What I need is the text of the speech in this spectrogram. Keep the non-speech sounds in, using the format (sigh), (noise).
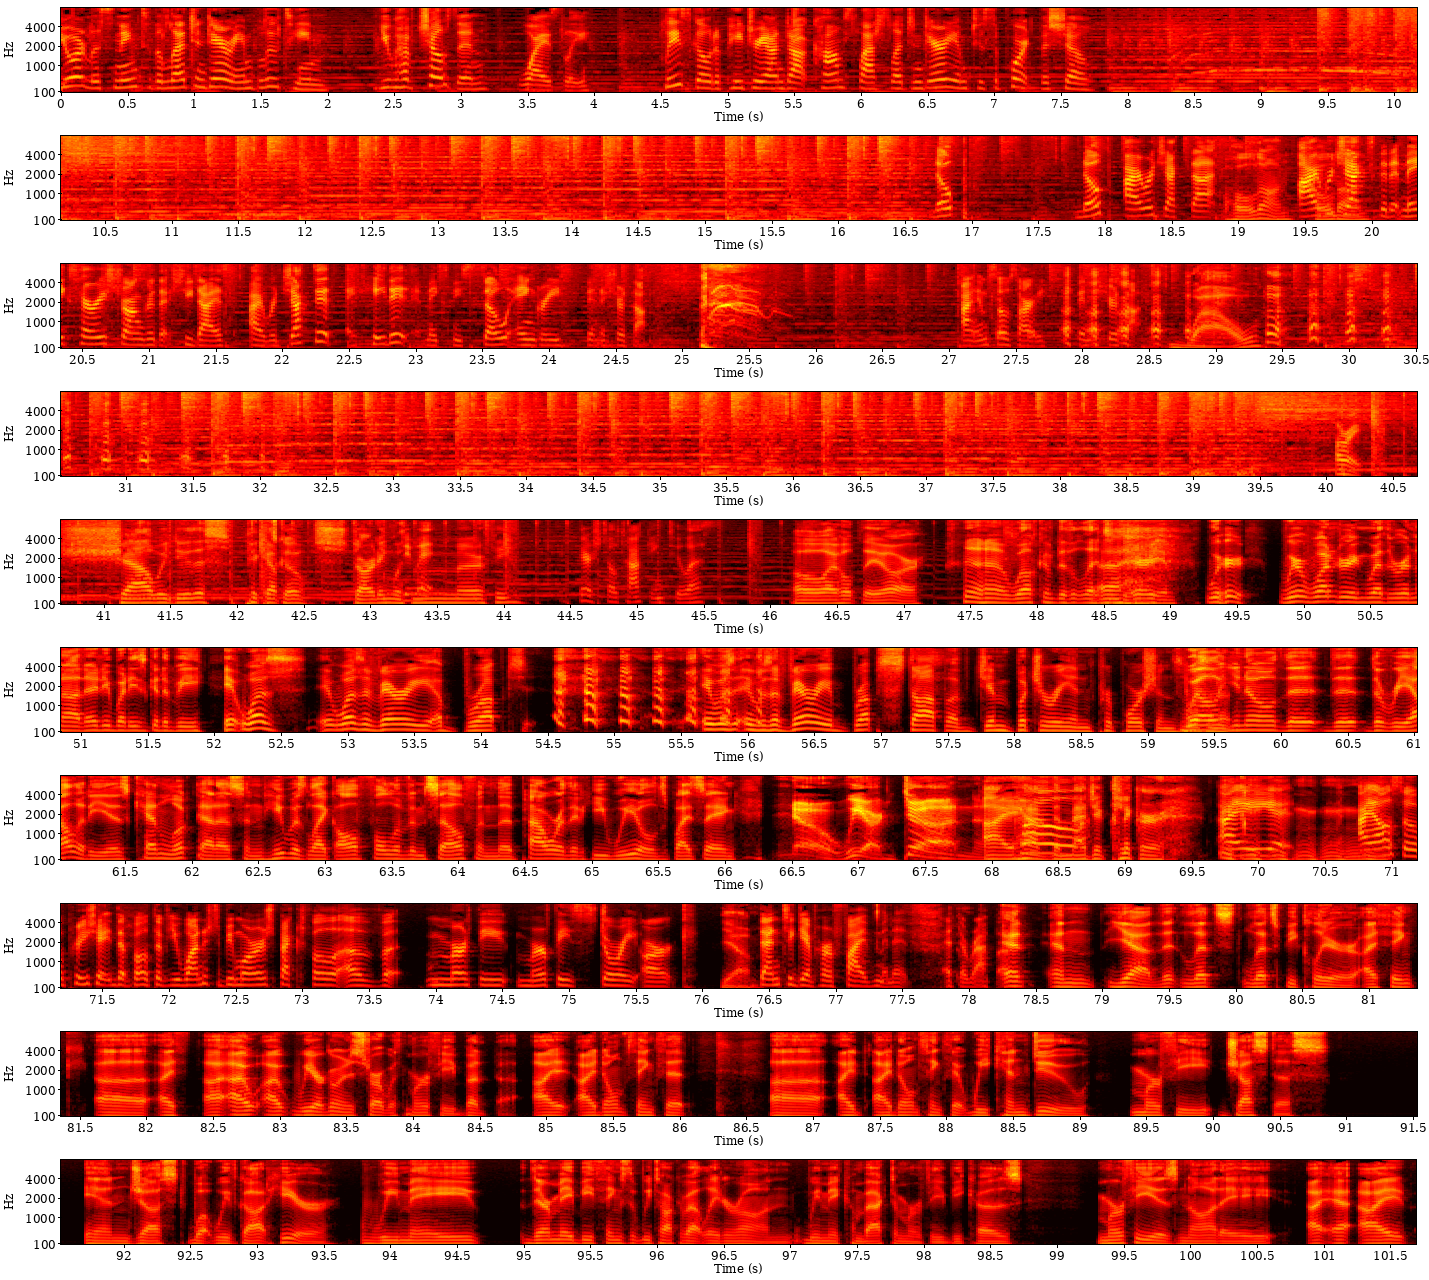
You're listening to the Legendarium Blue Team. You have chosen wisely. Please go to patreon.com slash legendarium to support the show. Nope. Nope, I reject that. Hold on. I hold reject on. that it makes Harry stronger that she dies. I reject it. I hate it. It makes me so angry. Finish your thought. I am so sorry. Finish your thought. (laughs) Wow. All right. Shall we do this? Pick Let's up go. starting with Do it. Murphy. They're still talking to us. Oh, I hope they are. (laughs) Welcome to the Legendarium. Uh, we're we're wondering whether or not anybody's going to be. It was it was a very abrupt it was it was a very abrupt stop of Jim Butcherian proportions. Well, wasn't it? you know, the the the reality is Kenn looked at us and he was like all full of himself and the power that he wields by saying, "No, we are done." I have the magic clicker. I (laughs) I also appreciate that both of you wanted to be more respectful of Murphy Murphy's story arc yeah. than to give her five minutes at the wrap up. And and yeah, that, let's let's be clear. I think uh, I, I I we are going to start with Murphy, but I I don't think that uh, I I don't think that we can do Murphy justice in just what we've got here. We may there may be things that we talk about later on. We may come back to Murphy because Murphy is not a I I, I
